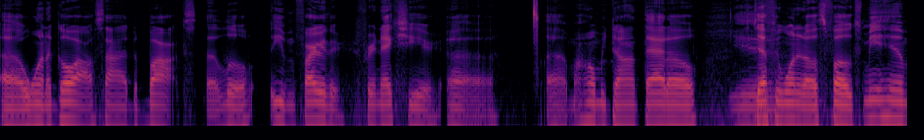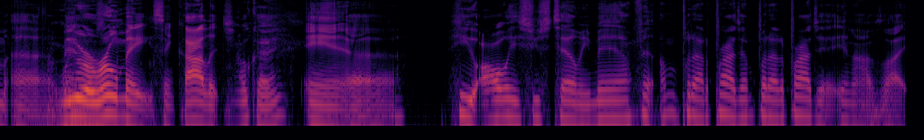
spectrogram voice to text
uh, want to go outside the box a little even further for next year. Uh, uh, my homie Don Thado, yeah, definitely one of those folks. Me and him, uh, we were roommates in college, Okay, and uh, he always used to tell me, "Man, I'm, fin- I'm gonna put out a project. I'm gonna put out a project," and I was like,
